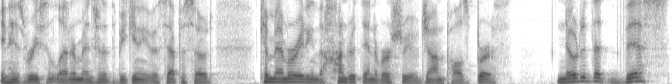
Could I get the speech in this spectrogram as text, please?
in his recent letter mentioned at the beginning of this episode, commemorating the 100th anniversary of John Paul's birth, noted that this,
